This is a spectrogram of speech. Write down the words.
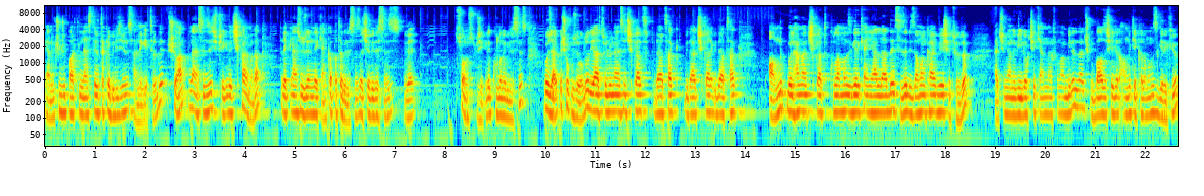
yani 3. parti lensleri takabileceğiniz hale getirdi. Şu an lensinizi hiçbir şekilde çıkarmadan Direkt lens üzerindeyken kapatabilirsiniz, açabilirsiniz ve sorunsuz bir şekilde kullanabilirsiniz. Bu özellikle çok güzel oldu. Diğer türlü lensi çıkart, bir daha tak, bir daha çıkar, bir daha tak. Anlık böyle hemen çıkartıp kullanmanız gereken yerlerde size bir zaman kaybı yaşatıyordu. Yani çünkü yani vlog çekenler falan bilirler. Çünkü bazı şeyleri anlık yakalamanız gerekiyor.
